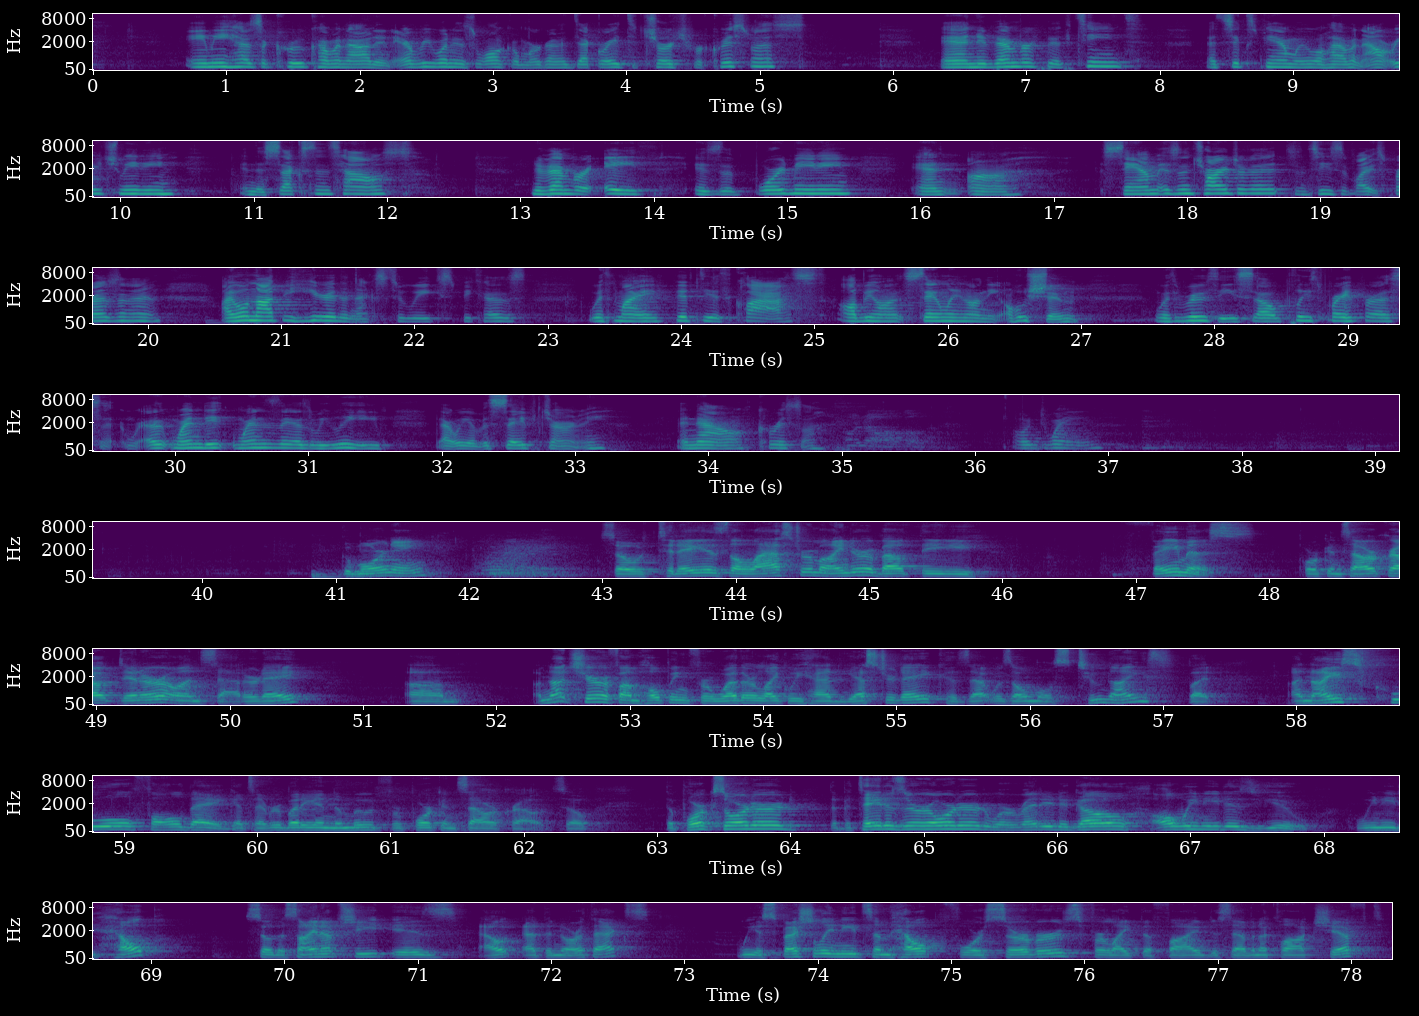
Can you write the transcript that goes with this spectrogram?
Amy has a crew coming out, and everyone is welcome. We're going to decorate the church for Christmas. And November 15th at 6 p.m., we will have an outreach meeting in the Sexton's house. November 8th is the board meeting, and uh, Sam is in charge of it since he's the vice president. I will not be here the next two weeks because with my 50th class, I'll be on sailing on the ocean with Ruthie. So please pray for us Wednesday, Wednesday as we leave that we have a safe journey. And now, Carissa. Oh, Dwayne. Good morning. So today is the last reminder about the famous pork and sauerkraut dinner on Saturday. Um, I'm not sure if I'm hoping for weather like we had yesterday because that was almost too nice, but a nice, cool fall day gets everybody in the mood for pork and sauerkraut. So the pork's ordered, the potatoes are ordered, we're ready to go. All we need is you. We need help. So the sign up sheet is out at the narthex. We especially need some help for servers for like the 5 to 7 o'clock shift.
